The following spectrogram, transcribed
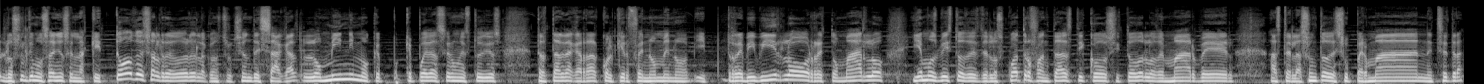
los últimos años en la que todo es alrededor de la construcción de sagas, lo mínimo que, que puede hacer un estudio es tratar de agarrar cualquier fenómeno y revivirlo o retomarlo. Y hemos visto desde los Cuatro Fantásticos y todo lo de Marvel, hasta el asunto de Superman, etcétera.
